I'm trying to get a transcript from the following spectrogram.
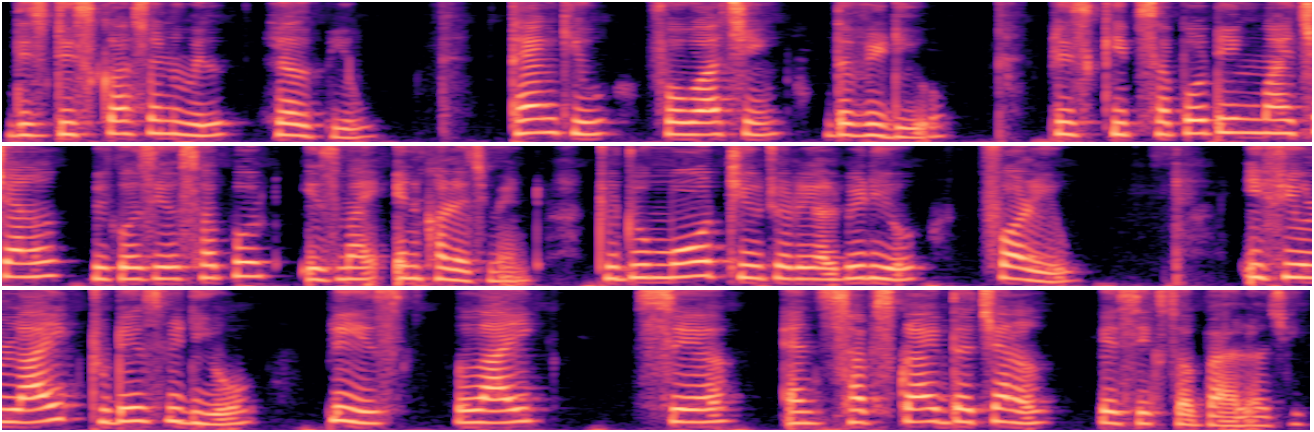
this discussion will help you. Thank you for watching the video. Please keep supporting my channel because your support is my encouragement to do more tutorial video for you. If you like today's video, please like, share and subscribe the channel Basics of Biology.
